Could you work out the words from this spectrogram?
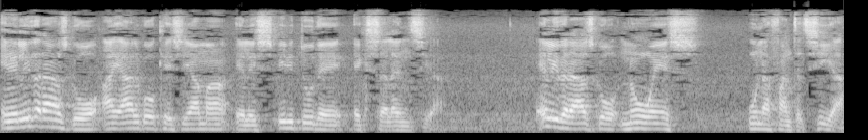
En el liderazgo hay algo que se llama el espíritu de excelencia. El liderazgo no es una fantasía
